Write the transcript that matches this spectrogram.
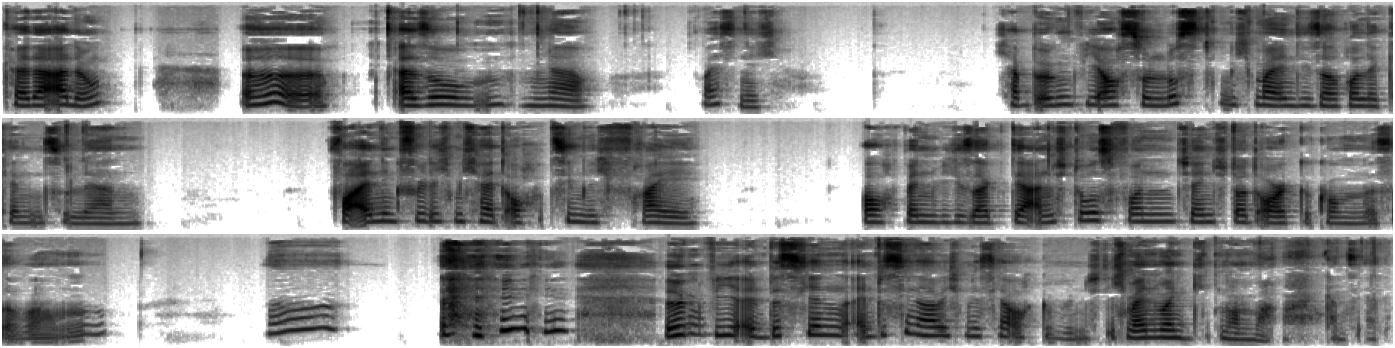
Keine Ahnung. Äh, also, ja, weiß nicht. Ich habe irgendwie auch so Lust, mich mal in dieser Rolle kennenzulernen. Vor allen Dingen fühle ich mich halt auch ziemlich frei. Auch wenn, wie gesagt, der Anstoß von change.org gekommen ist, aber hm, irgendwie ein bisschen, ein bisschen habe ich mir es ja auch gewünscht. Ich meine, man, man, ganz ehrlich,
